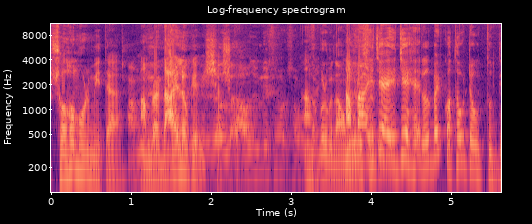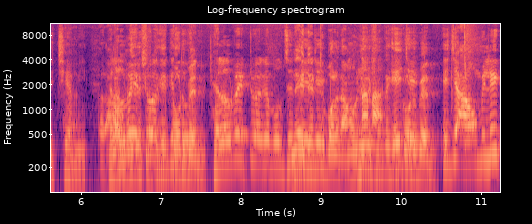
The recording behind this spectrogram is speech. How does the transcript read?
সহমর্মিতা আমরা ডায়লগে বিশ্বাস করি আমরা এই যে এই যে হেলাল ভাই কথা ওটা উত্তর দিচ্ছি আমি। হেলাল আওয়ামী ভাই একটু আগে কিন্তু? হেলাল ভাই একটু আগে বলছেন যে একটু বলেন, আওয়ামী না, লীগের সাথে কি এই যে- করবেন? এই যে আওয়ামী লীগ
